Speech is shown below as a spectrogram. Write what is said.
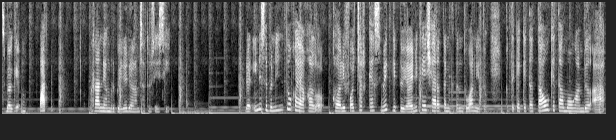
sebagai empat peran yang berbeda dalam satu sisi. Dan ini sebenarnya tuh kayak kalau kalau di voucher cashback gitu ya ini kayak syarat dan ketentuan gitu. Ketika kita tahu kita mau ngambil A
